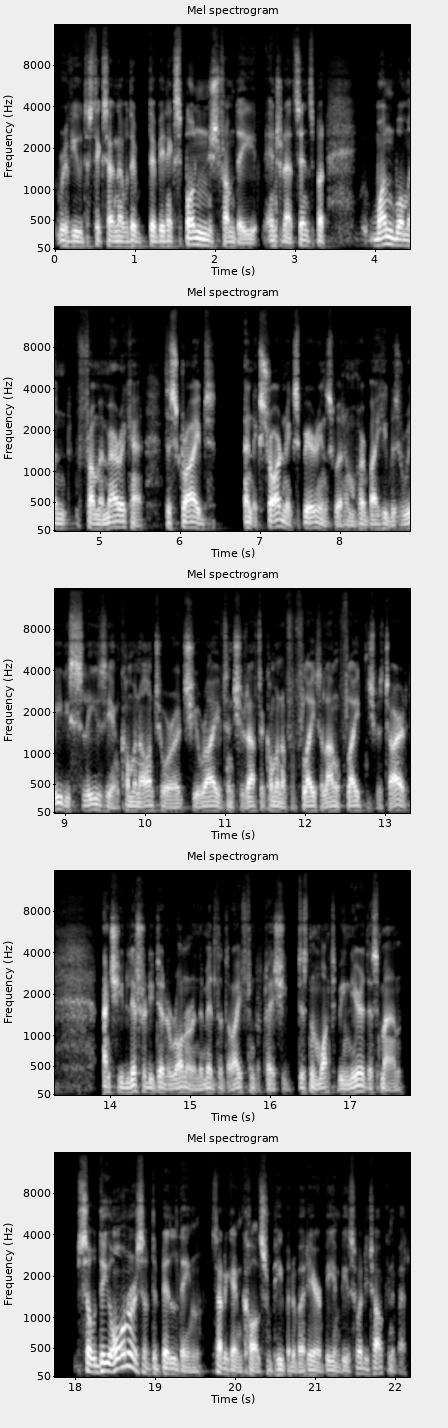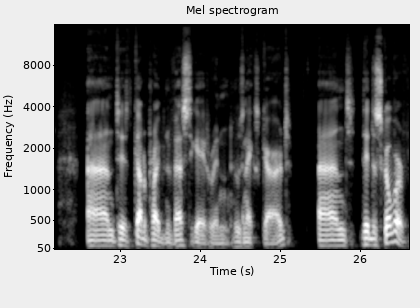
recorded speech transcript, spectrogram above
review that sticks out now. They've, they've, been expunged from the internet since, but one woman from America described an extraordinary experience with him whereby he was really sleazy and coming on to her. She arrived and she was after coming off a flight, a long flight, and she was tired. And she literally did a runner in the middle of the night from the place. She didn't want to be near this man. So the owners of the building started getting calls from people about Airbnb. So what are you talking about? And it got a private investigator in who's an ex-guard. And they discovered,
